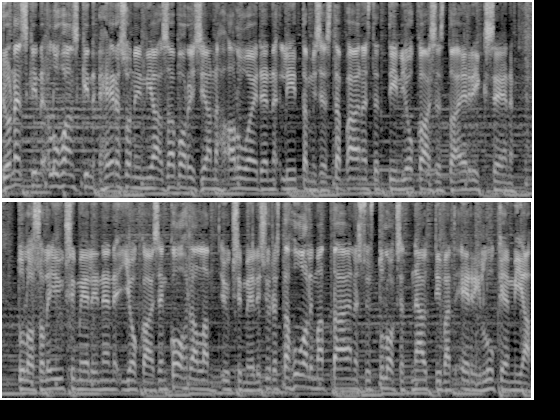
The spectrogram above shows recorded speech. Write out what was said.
Donetskin, Luhanskin, Hersonin ja Zaborisian alueiden liittämisestä äänestettiin jokaisesta erikseen. Tulos oli yksimielinen jokaisen kohdalla. Yksimielisyydestä huolimatta äänestystulokset näyttivät eri lukemia.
